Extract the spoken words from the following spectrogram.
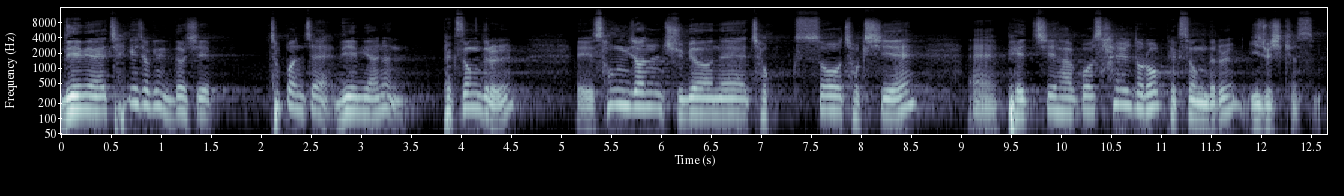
니에미아의 체계적인 리더십 첫 번째 니에미아는 백성들을 성전 주변의 적소 적시에 에, 배치하고 살도록 백성들을 이주시켰습니다.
